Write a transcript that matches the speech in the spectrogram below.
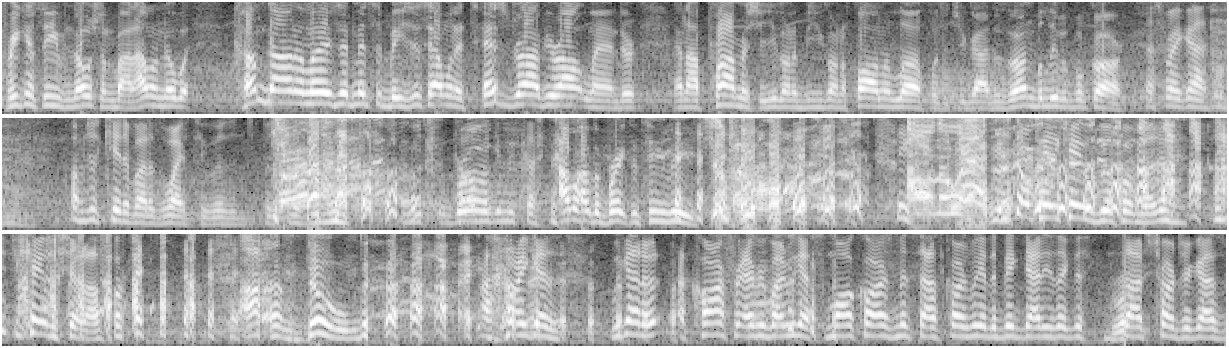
preconceived notion about it. I don't know what. Come down to Larry's at Mitsubishi. Just have one to test drive your Outlander, and I promise you, you're gonna be you're gonna fall in love with it, you guys. It's an unbelievable car. That's right, guys. I'm just kidding about his wife too. It was- Bro, Bro, give me custody. I'm gonna have to break the TV. I don't know what happened. Just don't pay the cable bill for it, mother. You get your cable shut off. Okay? I'm doomed. All right, guys. We got a, a car for everybody. We got small cars, mid-sized cars. We got the big daddies like this Dodge Charger, guys.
